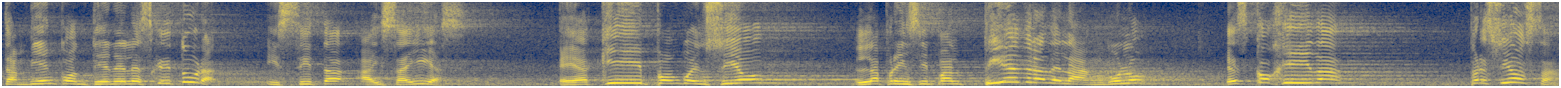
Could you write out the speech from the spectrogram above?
también contiene la escritura y cita a Isaías. He aquí pongo en Sión la principal piedra del ángulo, escogida, preciosa.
